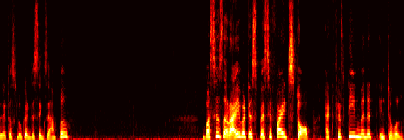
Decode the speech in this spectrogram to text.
let us look at this example. Buses arrive at a specified stop at 15 minute interval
